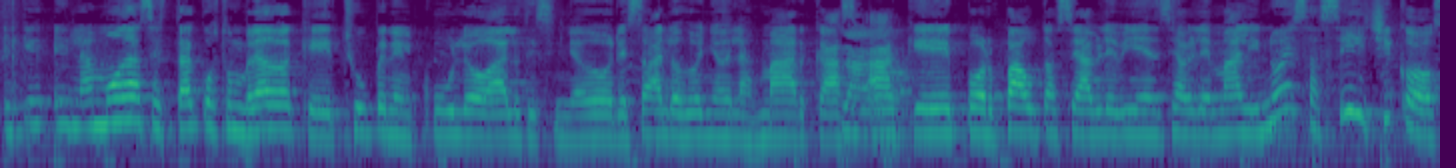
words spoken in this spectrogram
Es que en la moda se está acostumbrado a que chupen el culo a los diseñadores, a los dueños de las marcas, Claro. a que por pauta se hable bien, se hable mal. Y no es así, chicos.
